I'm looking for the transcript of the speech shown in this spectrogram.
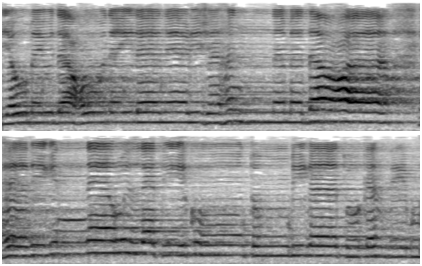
يوم يدعون إلى نار جهنم دعا. هذه النار التي كنتم بها تكذبون.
